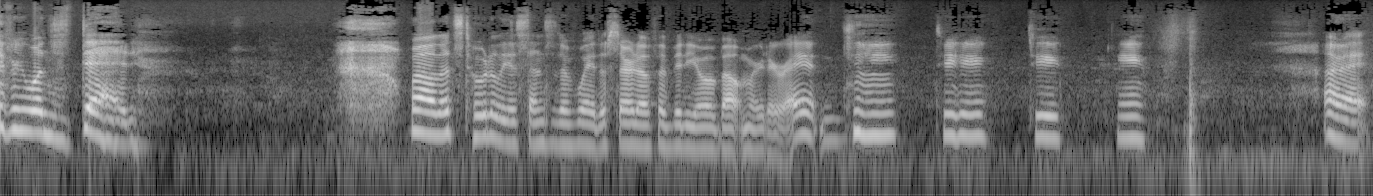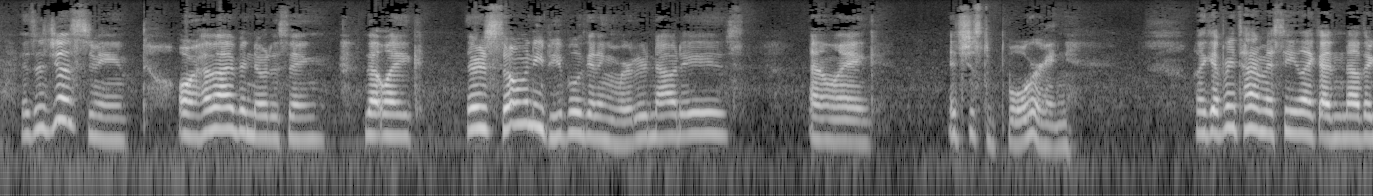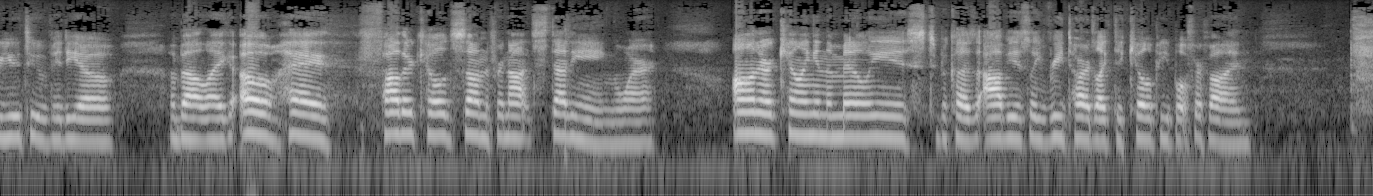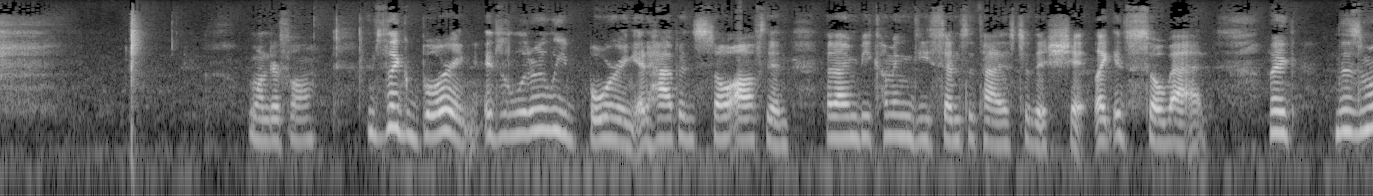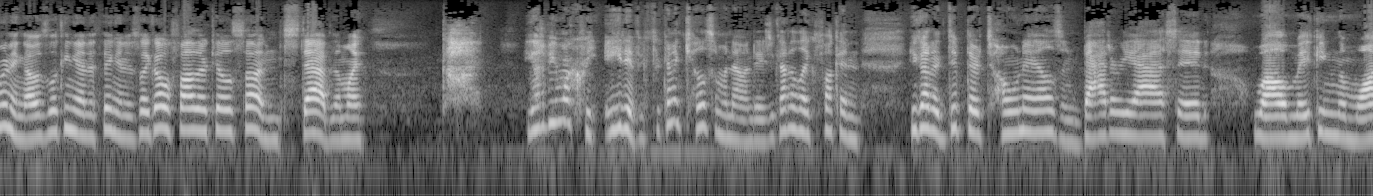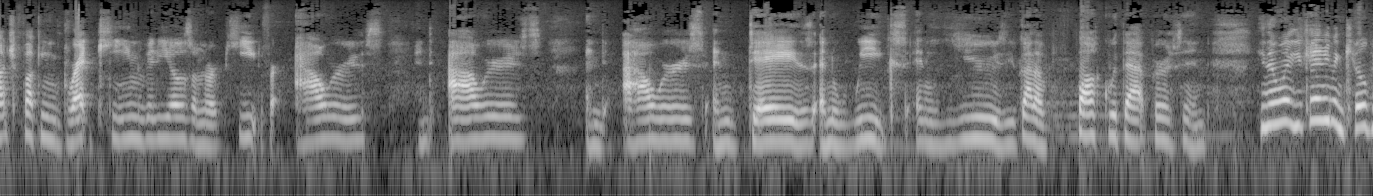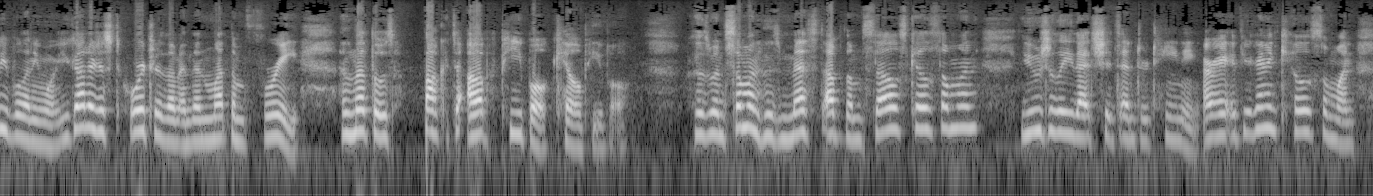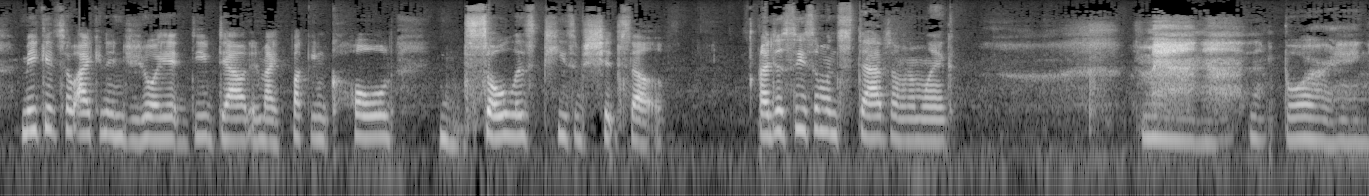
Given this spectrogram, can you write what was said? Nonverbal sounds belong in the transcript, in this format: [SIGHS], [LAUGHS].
everyone's dead. Wow, that's totally a sensitive way to start off a video about murder, right? Alright, is it just me? Or have I been noticing that, like, there's so many people getting murdered nowadays, and, like, it's just boring. Like, every time I see, like, another YouTube video about, like, oh, hey, father killed son for not studying, or honor killing in the Middle East because obviously retards like to kill people for fun. [SIGHS] Wonderful. It's like boring. It's literally boring. It happens so often that I'm becoming desensitized to this shit. Like, it's so bad. Like, this morning I was looking at a thing and it's like, oh, father kills son, stabbed. I'm like, you gotta be more creative. If you're gonna kill someone nowadays, you gotta, like, fucking, you gotta dip their toenails in battery acid while making them watch fucking Brett Keane videos on repeat for hours and hours and hours and days and weeks and years. You gotta fuck with that person. You know what? You can't even kill people anymore. You gotta just torture them and then let them free. And let those fucked up people kill people. Because when someone who's messed up themselves kills someone, usually that shit's entertaining. Alright? If you're gonna kill someone, make it so I can enjoy it deep down in my fucking cold, soulless piece of shit self. I just see someone stab someone, I'm like, man, that's boring.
